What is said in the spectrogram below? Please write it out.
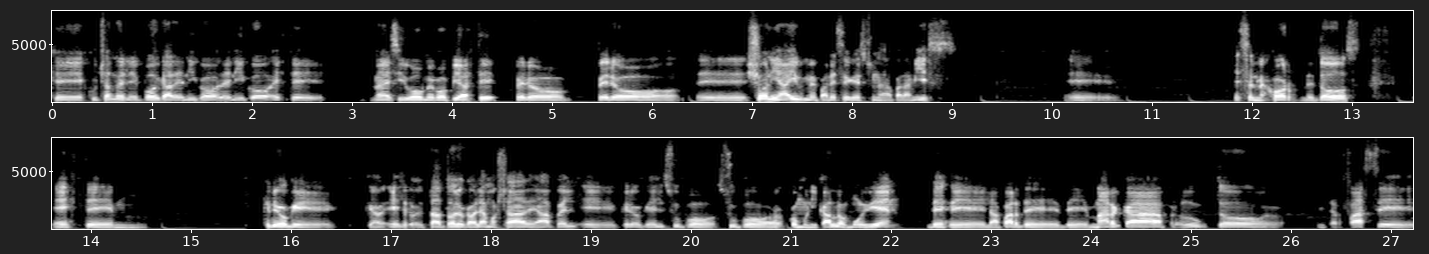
que escuchando el podcast de Nico, de Nico, este, me va a decir vos me copiaste, pero, pero eh, Johnny Ive me parece que es una, para mí es, eh, es el mejor de todos. Este, creo que, es está todo lo que hablamos ya de Apple, eh, creo que él supo, supo comunicarlo muy bien, desde la parte de marca, producto, interfase,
